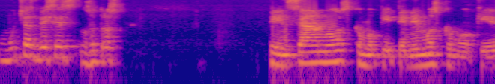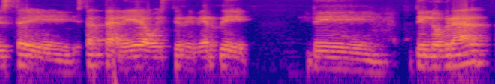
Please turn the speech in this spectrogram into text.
muchas veces nosotros pensamos como que tenemos como que este, esta tarea o este deber de, de, lograr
